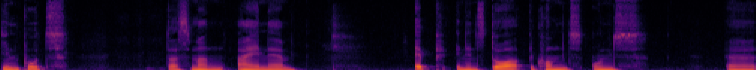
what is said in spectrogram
Input, dass man eine App in den Store bekommt und äh,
